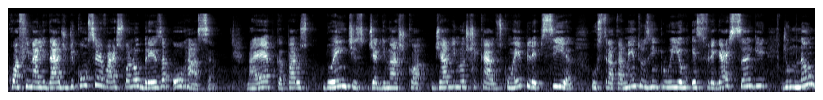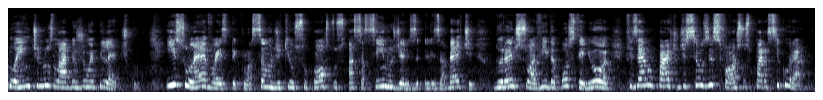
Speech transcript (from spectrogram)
com a finalidade de conservar sua nobreza ou raça. Na época, para os doentes diagnosticados com epilepsia, os tratamentos incluíam esfregar sangue de um não doente nos lábios de um epilético. Isso leva à especulação de que os supostos assassinos de Elizabeth, durante sua vida posterior, fizeram parte de seus esforços para se curar.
